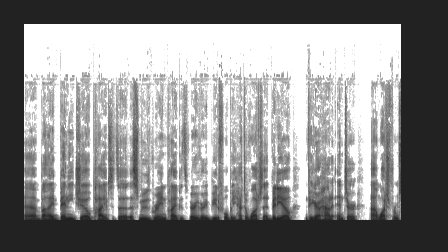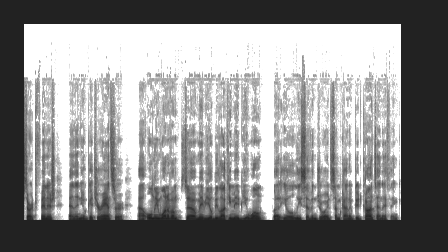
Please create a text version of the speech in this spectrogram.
uh, by Benny Joe Pipes. It's a, a smooth grain pipe. It's very, very beautiful, but you have to watch that video and figure out how to enter. Uh, watch it from start to finish, and then you'll get your answer. Uh, only one of them, so maybe you'll be lucky, maybe you won't, but you'll at least have enjoyed some kind of good content, I think.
